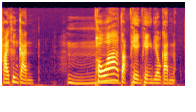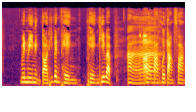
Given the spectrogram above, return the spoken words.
คล้ายคลึงกันอืมเพราะว่าจากเพลงเพลงเดียวกันอะมันมีหนึ่งตอนที่เป็นเพลงเพลงที่แบบอ่าเอ่อต่างคนต่างฟัง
